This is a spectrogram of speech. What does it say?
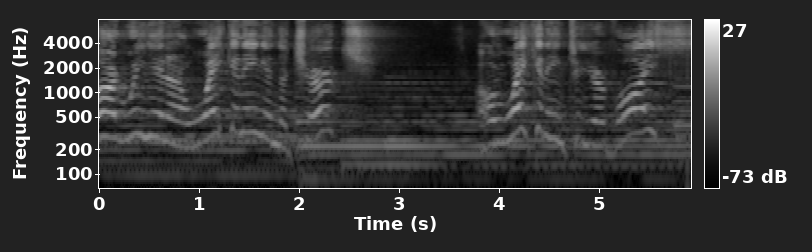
Lord. We need an awakening in the church, awakening to your voice.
